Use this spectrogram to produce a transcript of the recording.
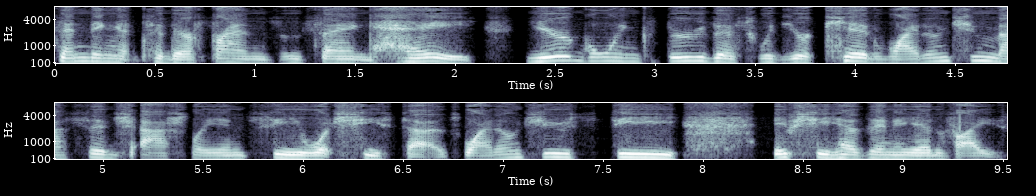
sending it to their friends and saying, hey, you're going through this with your kid. Why don't you message Ashley and see what she says? Why don't you see if she has any advice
